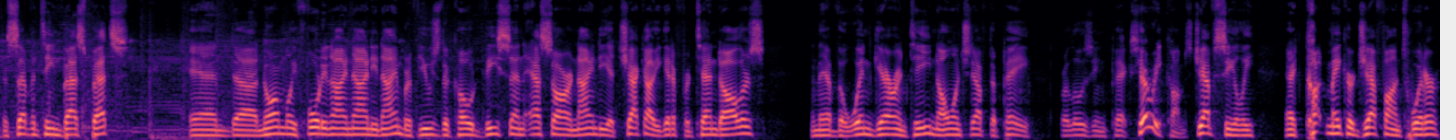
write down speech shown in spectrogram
The 17 best bets. And uh, normally $49.99, but if you use the code VSIN SR90 at checkout, you get it for $10. And they have the win guarantee. No one should have to pay for losing picks. Here he comes, Jeff Sealey at Cutmaker Jeff on Twitter,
